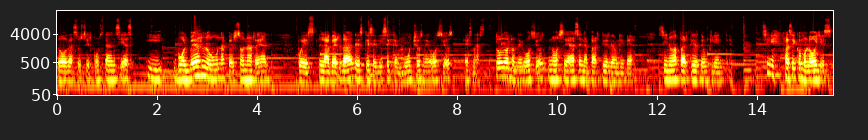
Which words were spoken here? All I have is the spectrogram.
todas sus circunstancias y volverlo una persona real, pues la verdad es que se dice que muchos negocios, es más, todos los negocios no se hacen a partir de una idea, sino a partir de un cliente. Sí, así como lo oyes.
